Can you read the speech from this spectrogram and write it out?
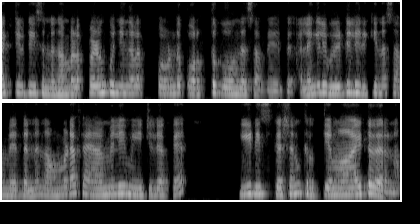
ആക്ടിവിറ്റീസ് ഉണ്ട്. നമ്മളെപ്പോഴും കുഞ്ഞുങ്ങളെ കൊണ്ട് പുറത്തു പോകുന്ന സമയത്ത് അല്ലെങ്കിൽ വീട്ടിലിരിക്കുന്ന സമയത്ത് തന്നെ നമ്മുടെ ഫാമിലി മീറ്റിലൊക്കെ ഈ ഡിസ്കഷൻ കൃത്യമായിട്ട് വരണം.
